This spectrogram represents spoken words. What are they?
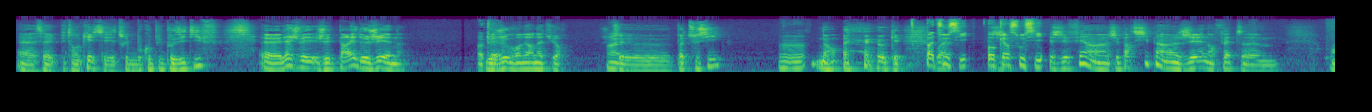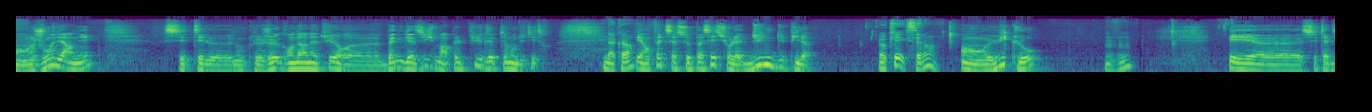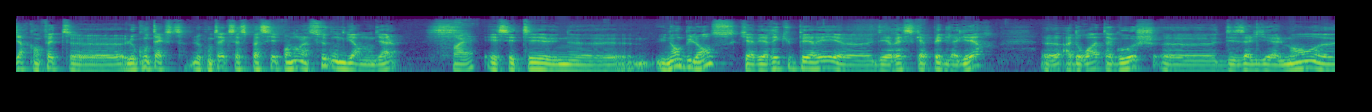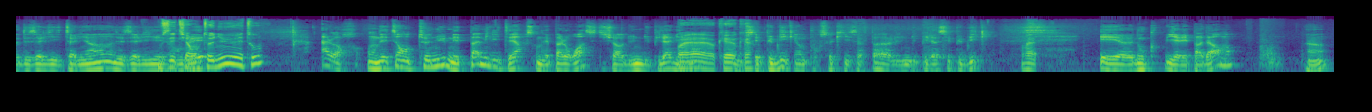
Euh, ça va être plus tranquille, c'est des trucs beaucoup plus positifs. Là, je vais, je vais te parler de GN, Ok. de jeu grandeur nature. Ouais. Pas de souci Mhm. Non, ok. Pas de Ouais. souci, aucun souci. J'ai fait un, j'ai participé à un GN en fait euh, en juin dernier. C'était le donc le jeu grandeur nature euh, Benghazi. Je me rappelle plus exactement du titre. D'accord. Et en fait, ça se passait sur la dune du Pila Ok, excellent. en huis clos. Mhm. Et euh, c'est-à-dire qu'en fait, euh, le contexte, le contexte, ça se passait pendant la Seconde Guerre mondiale. Ouais. et c'était une, une ambulance qui avait récupéré des rescapés de la guerre euh, à droite, à gauche, euh, des alliés allemands, euh, des alliés italiens, des alliés Vous étiez en tenue et tout? Alors, on était en tenue, mais pas militaire, parce qu'on n'avait pas le droit, c'était sur la dune du Pilat. Ouais, ok, Donc ok. c'est public, hein, pour ceux qui ne savent pas, la dune du Pilat, c'est public. Ouais. Et donc, il n'y avait pas d'armes. Hein.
